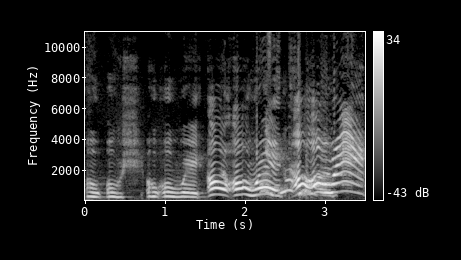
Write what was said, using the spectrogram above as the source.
Oh oh sh. Oh oh wait. Oh oh wait. Oh oh wait.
